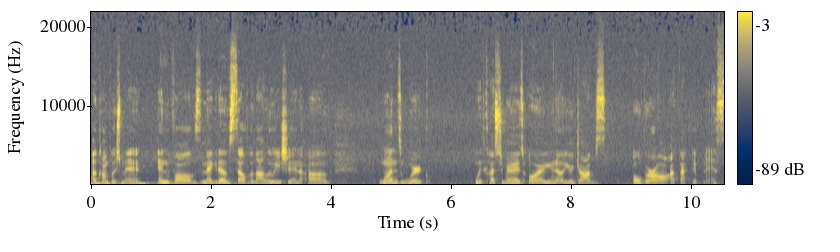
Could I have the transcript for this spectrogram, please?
accomplishment involves negative self evaluation of one's work with customers or, you know, your job's overall effectiveness.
